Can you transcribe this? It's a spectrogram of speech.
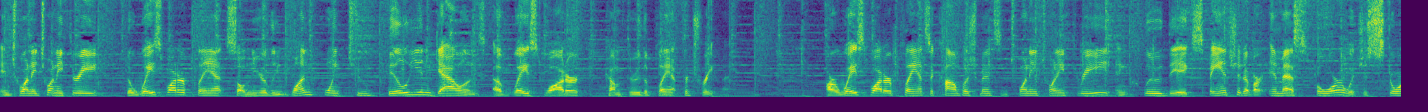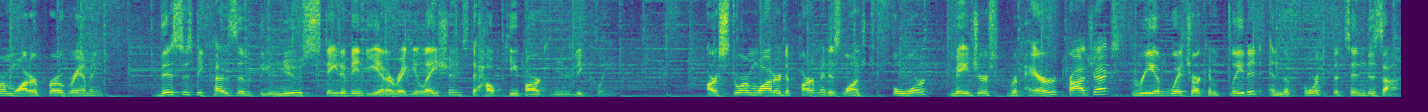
In 2023, the wastewater plant saw nearly 1.2 billion gallons of wastewater come through the plant for treatment. Our wastewater plant's accomplishments in 2023 include the expansion of our MS4, which is stormwater programming, this is because of the new state of Indiana regulations to help keep our community clean. Our stormwater department has launched four major repair projects, three of which are completed, and the fourth that's in design.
